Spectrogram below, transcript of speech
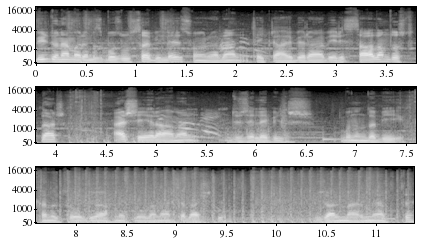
Bir dönem aramız bozulsa bile sonradan tekrar beraberiz. Sağlam dostluklar her şeye rağmen düzelebilir. Bunun da bir kanıtı oluyor Ahmet'le olan arkadaştı. Güzel mermi yaptı.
